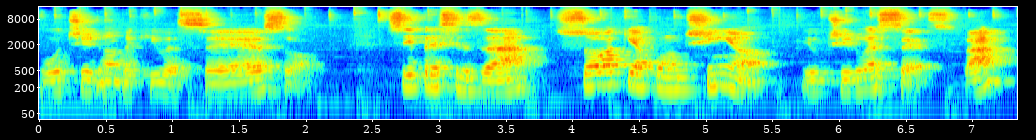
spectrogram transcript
Vou tirando aqui o excesso, ó. Se precisar, só aqui a pontinha, ó, eu tiro o excesso, tá?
